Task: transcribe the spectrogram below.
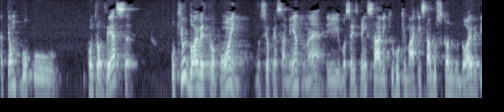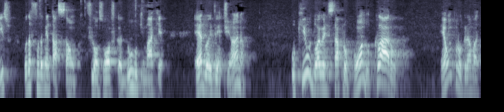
até um pouco controversa, o que o Doiver propõe no seu pensamento, né, e vocês bem sabem que o Huckmacher está buscando no Doiver isso, toda a fundamentação filosófica do Huckmacher é doiverdiana, o que o Doiver está propondo, claro, é um programa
